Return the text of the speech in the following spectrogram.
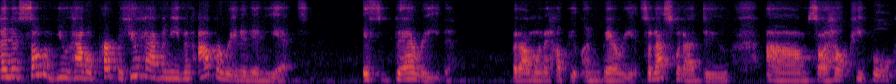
And then some of you have a purpose you haven't even operated in yet. It's buried, but I want to help you unbury it. So that's what I do. Um, so I help people,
